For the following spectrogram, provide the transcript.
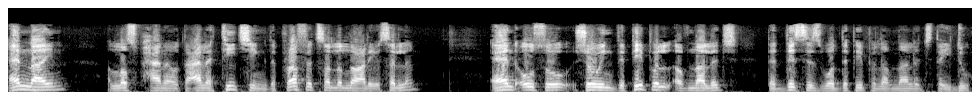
and 9, Allah subhanahu wa ta'ala teaching the Prophet sallallahu and also showing the people of knowledge that this is what the people of knowledge they do.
